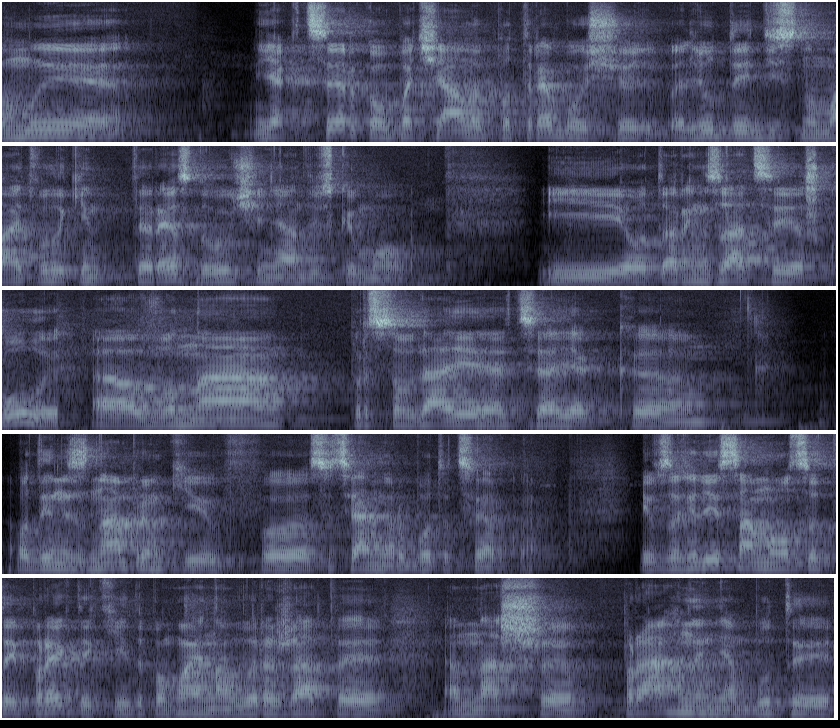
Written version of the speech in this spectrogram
Ми, як церква, вбачали потребу, що люди дійсно мають великий інтерес до вивчення англійської мови. І от організація школи вона представляється як один із напрямків соціальної роботи церкви. І взагалі саме оце той проект, який допомагає нам виражати наше прагнення бути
